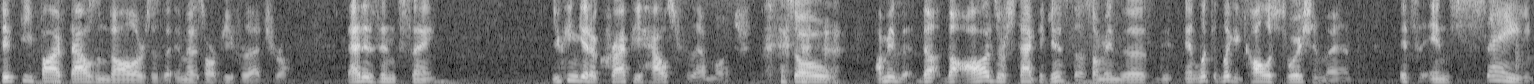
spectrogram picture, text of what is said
Fifty-five thousand dollars is the MSRP for that truck. That is insane. You can get a crappy house for that much. So, I mean, the the odds are stacked against us. I mean, the, the and look at look at college tuition, man. It's insane.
